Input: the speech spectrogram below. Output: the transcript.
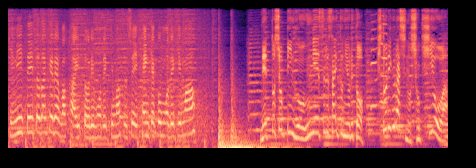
気に入っていただければ買い取りもできますし返却もできますネットショッピングを運営するサイトによると一人暮らしの初期費用は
